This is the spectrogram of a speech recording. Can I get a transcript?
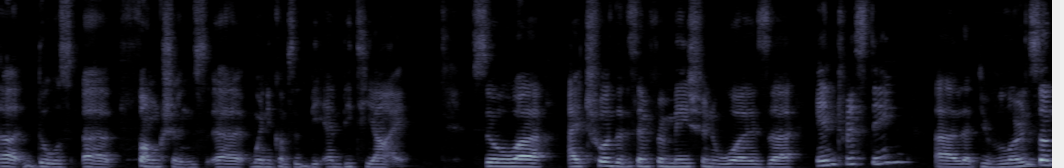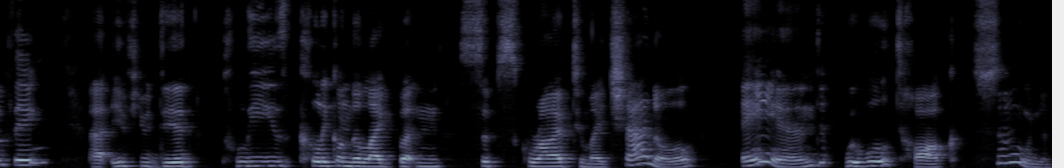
uh, those uh, functions uh, when it comes to the MBTI. So uh, I trust that this information was uh, interesting, uh, that you've learned something. if you did, please click on the like button, subscribe to my channel, and we will talk soon.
